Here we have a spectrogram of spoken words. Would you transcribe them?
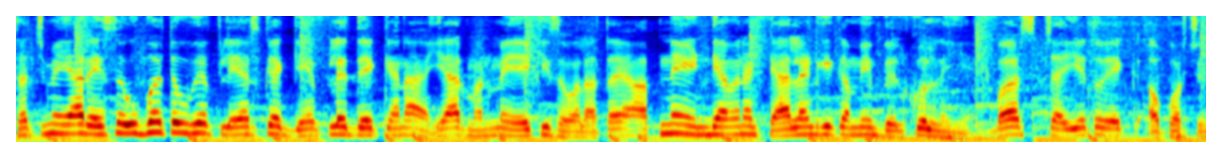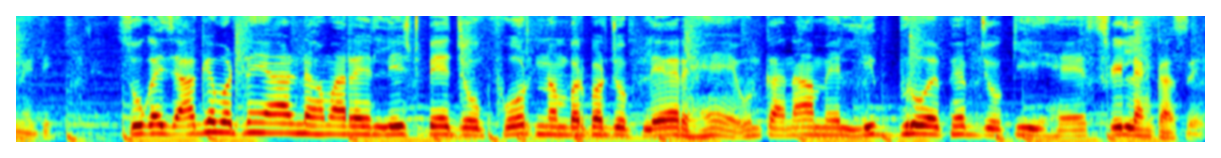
सच में यार, ऐसे उभरते हुए प्लेयर्स का गेम प्ले देख के ना, यार मन में एक ही सवाल आता है। अपने इंडिया में ना टैलेंट की कमी बिल्कुल नहीं है। बस चाहिए तो एक अपॉर्चुनिटी सो so गाइज़ आगे बढ़ते हैं यार हमारे लिस्ट पे जो फोर्थ नंबर पर जो प्लेयर हैं, उनका नाम है लिब्रो एफ़ जो कि है श्रीलंका से।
